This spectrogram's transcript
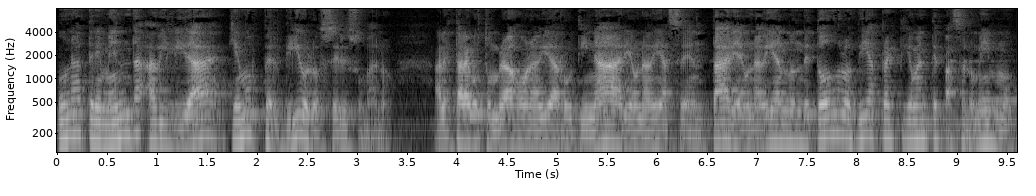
una tremenda habilidad que hemos perdido los seres humanos al estar acostumbrados a una vida rutinaria, una vida sedentaria, una vida en donde todos los días prácticamente pasa lo mismo.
